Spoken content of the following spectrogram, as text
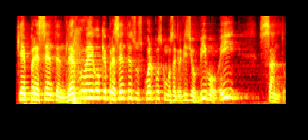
Que presenten, les ruego que presenten sus cuerpos como sacrificio vivo y santo.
